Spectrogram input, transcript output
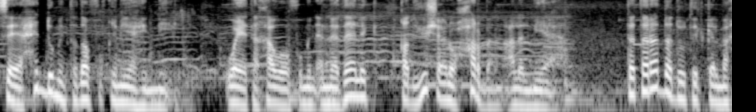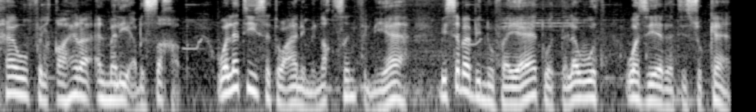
سيحد من تدفق مياه النيل ويتخوف من أن ذلك قد يشعل حربا على المياه. تتردد تلك المخاوف في القاهرة المليئة بالصخب والتي ستعاني من نقص في المياه بسبب النفايات والتلوث وزيادة السكان.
